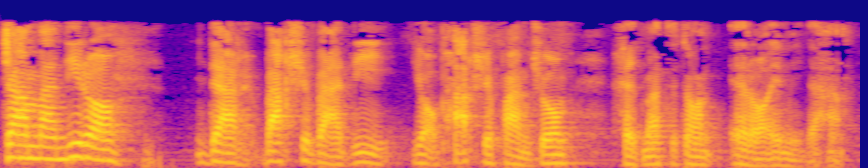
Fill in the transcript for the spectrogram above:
جمعبندی را در بخش بعدی یا بخش پنجم خدمتتان ارائه می دهم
